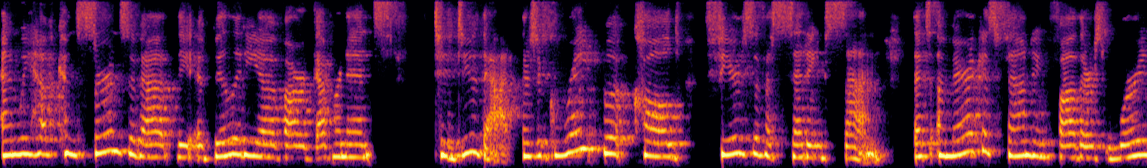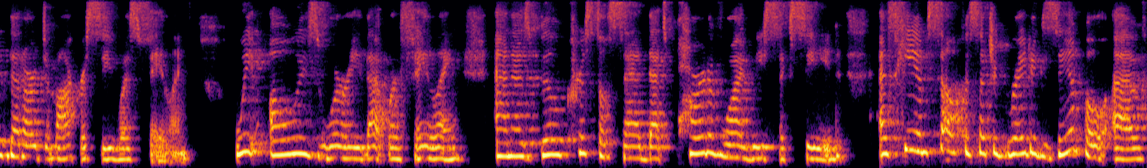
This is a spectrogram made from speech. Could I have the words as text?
And we have concerns about the ability of our governance to do that. There's a great book called Fears of a Setting Sun that's America's founding fathers worried that our democracy was failing. We always worry that we're failing. And as Bill Kristol said, that's part of why we succeed, as he himself is such a great example of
